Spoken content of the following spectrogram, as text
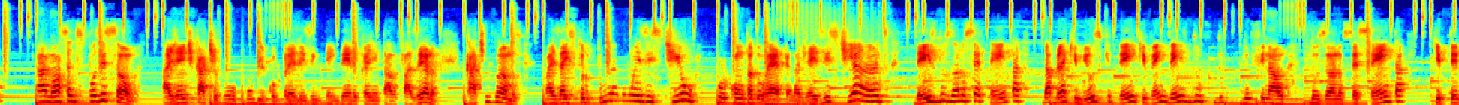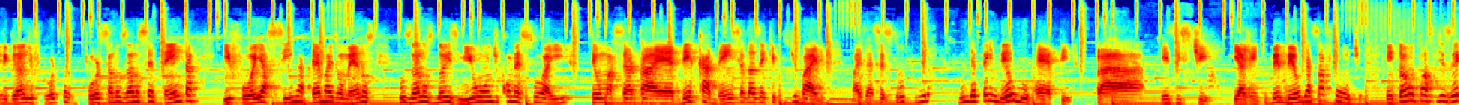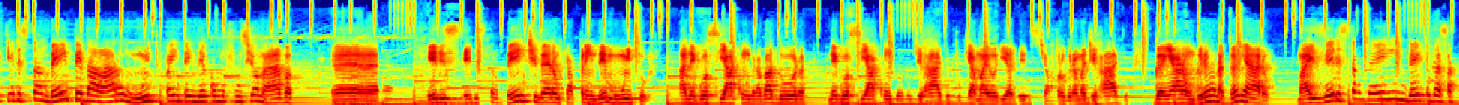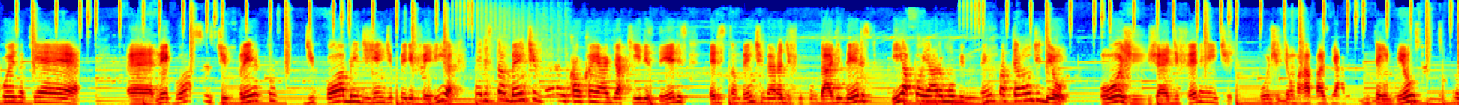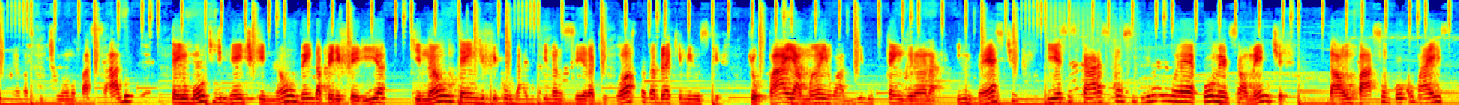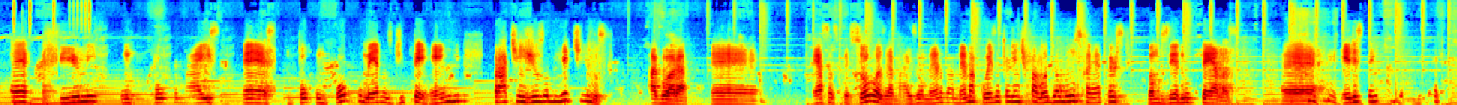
à nossa disposição. A gente cativou o público para eles entenderem o que a gente estava fazendo, cativamos, mas a estrutura não existiu por conta do rap, ela já existia antes, desde os anos 70, da Black Music Day, que vem desde o do, do final dos anos 60, que teve grande força, força nos anos 70 e foi assim até mais ou menos os anos 2000, onde começou aí ter uma certa é, decadência das equipes de baile. Mas essa estrutura não dependeu do rap para existir. E a gente bebeu dessa fonte. Então eu posso dizer que eles também pedalaram muito para entender como funcionava. É, eles, eles também tiveram que aprender muito a negociar com gravadora, negociar com dono de rádio, porque a maioria deles tinha programa de rádio. Ganharam grana? Ganharam. Mas eles também, dentro dessa coisa que é, é negócios de preto, de pobre, de gente de periferia, eles também tiveram o calcanhar de Aquiles deles, eles também tiveram a dificuldade deles e apoiaram o movimento até onde deu. Hoje já é diferente. Hoje tem uma rapaziada que entendeu os problemas que tinham no passado, tem um monte de gente que não vem da periferia, que não tem dificuldade financeira, que gosta da black music, que o pai, a mãe, o amigo que tem grana investe, e esses caras conseguiram é, comercialmente dar um passo um pouco mais é, firme, um pouco mais é, um, pouco, um pouco menos de perrengue para atingir os objetivos. Agora, é, essas pessoas é mais ou menos a mesma coisa que a gente falou de alguns rappers, vamos dizer, Nutelas. É, eles têm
